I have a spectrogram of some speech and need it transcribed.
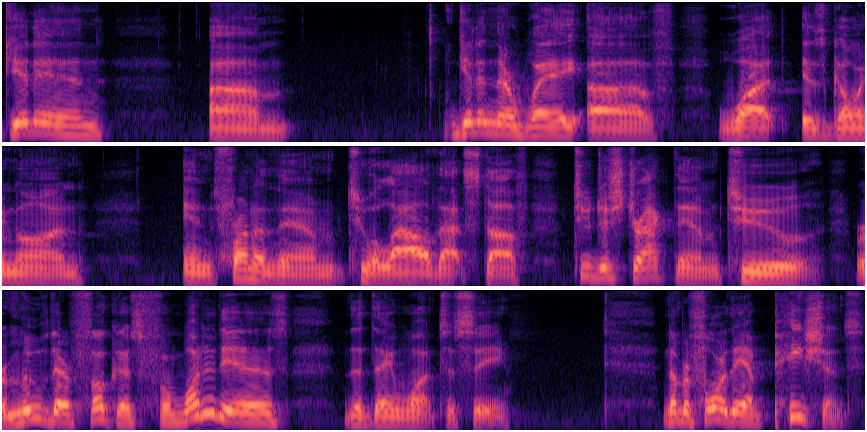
get in um, get in their way of what is going on in front of them to allow that stuff to distract them to remove their focus from what it is that they want to see. Number four, they have patience.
